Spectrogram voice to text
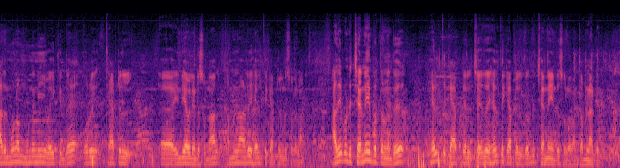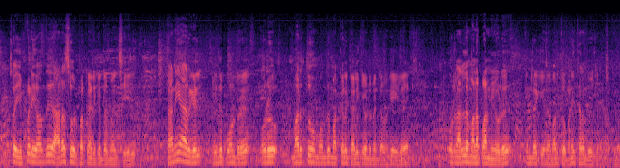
அதன் மூலம் முன்னணி வகிக்கின்ற ஒரு கேபிட்டல் இந்தியாவில் என்று சொன்னால் தமிழ்நாடு ஹெல்த் கேபிட்டல் என்று சொல்லலாம். அதே போன்று சென்னையை பொறுத்தவரை வந்து ஹெல்த் கேபிட்டல் செய்து ஹெல்த் கேபிட்டலுக்கு வந்து சென்னை என்று சொல்லலாம் தமிழ்நாட்டுக்கு ஸோ இப்படி வந்து அரசு ஒரு பக்கம் எடுக்கின்ற முயற்சியில் தனியார்கள் இது போன்று ஒரு மருத்துவம் வந்து மக்களுக்கு அளிக்க வேண்டும் என்ற வகையில் ஒரு நல்ல மனப்பான்மையோடு இன்றைக்கு இந்த மருத்துவமனை திறந்து வைக்கப்பட்டிருக்கிறது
